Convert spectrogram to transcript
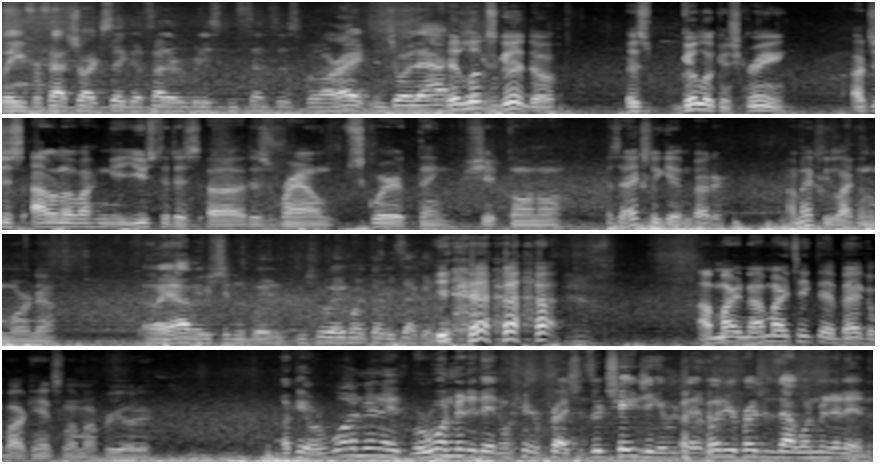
Waiting for Fat Shark's sake. That's not everybody's consensus, but all right, enjoy that. It looks good though. It's good looking screen. I just I don't know if I can get used to this uh, this round square thing shit going on. It's actually getting better. I'm actually liking them more now. Oh yeah, maybe we shouldn't wait. We should wait more than 30 seconds. Yeah. I might I might take that back about canceling my pre-order. Okay, we're one minute. We're one minute in. What are your impressions? They're changing every minute. What are your impressions at one minute in?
